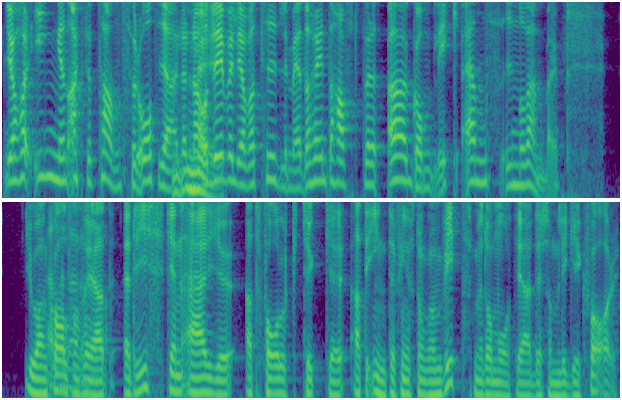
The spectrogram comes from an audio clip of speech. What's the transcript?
Jag har ingen acceptans för åtgärderna Nej. och det vill jag vara tydlig med. Det har jag inte haft för ett ögonblick, ens i november. Johan det- säger att risken är ju att folk tycker att det inte finns någon vits med de åtgärder som ligger kvar.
